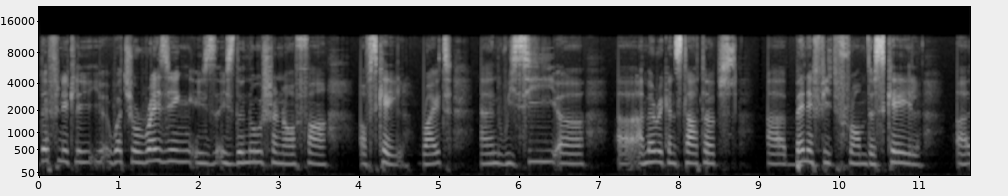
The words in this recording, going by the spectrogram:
definitely, what you're raising is, is the notion of, uh, of scale, right? And we see uh, uh, American startups uh, benefit from the scale uh,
